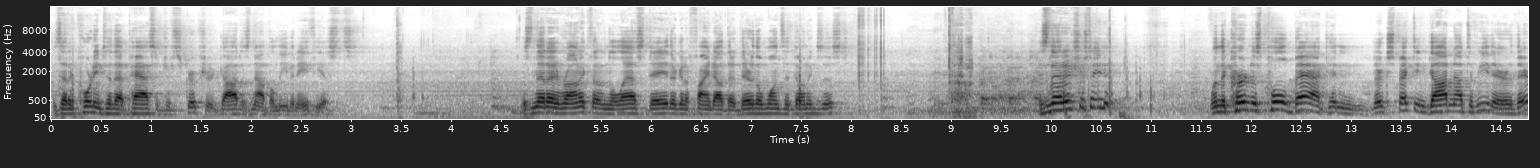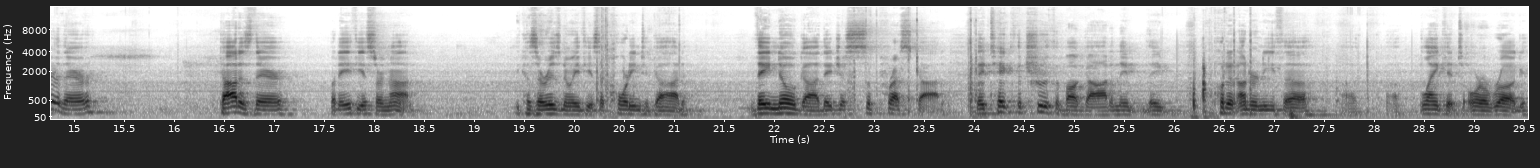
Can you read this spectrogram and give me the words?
Is that according to that passage of Scripture, God does not believe in atheists. Isn't that ironic that on the last day they're going to find out that they're the ones that don't exist? Isn't that interesting? When the curtain is pulled back and they're expecting God not to be there, they're there. God is there, but atheists are not. Because there is no atheist according to God. They know God, they just suppress God. They take the truth about God and they, they put it underneath a, a, a blanket or a rug,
